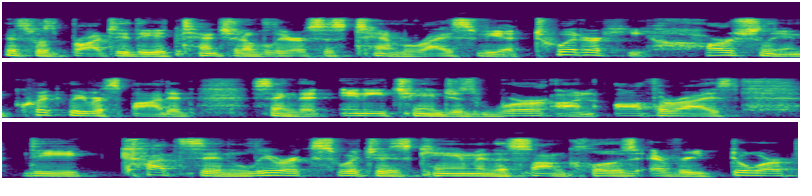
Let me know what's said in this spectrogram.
This was brought to the attention of lyricist Tim Rice via Twitter. He harshly and quickly responded, saying that any changes were unauthorized. The cuts and lyric switches came in the song Close Every Door.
